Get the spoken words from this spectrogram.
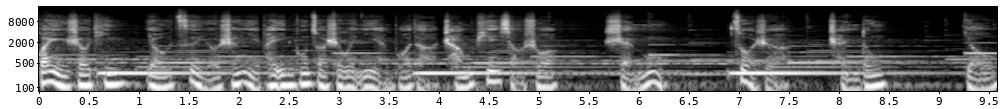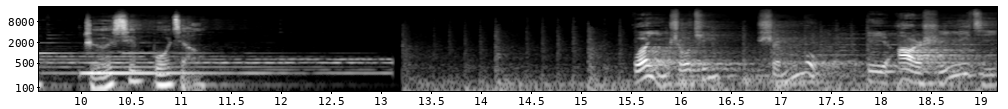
欢迎收听由自由声意配音工作室为你演播的长篇小说《神木》，作者陈东，由谪仙播讲。欢迎收听《神木》第二十一集。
